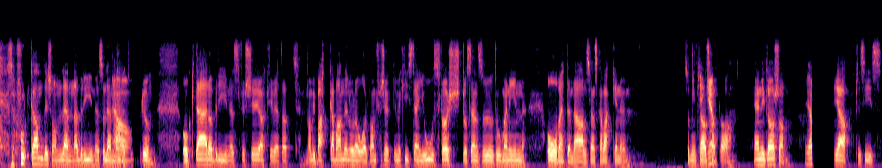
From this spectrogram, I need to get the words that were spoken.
så fort Andersson lämnar Brynäs så lämnar han Ja. ett tomrum. Och där har Brynäs försökt. Jag vet att om vi backar bandet några år. Man försökte med Christian Jos först och sen så tog man in. Åh, vad heter den där allsvenska backen nu? Som inte alls var bra. Henrik Larsson. Japp. Ja, precis.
